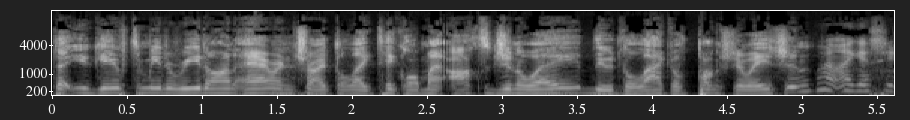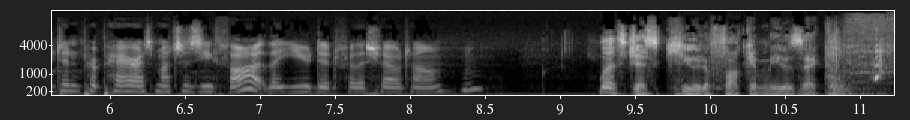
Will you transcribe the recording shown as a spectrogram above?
that you gave to me to read on air and tried to like take all my oxygen away due to the lack of punctuation. Well, I guess you didn't prepare as much as you thought that you did for the show, Tom. Hmm? Let's just cue the fucking music.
